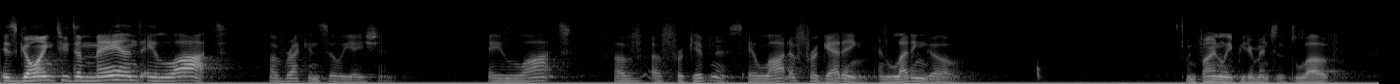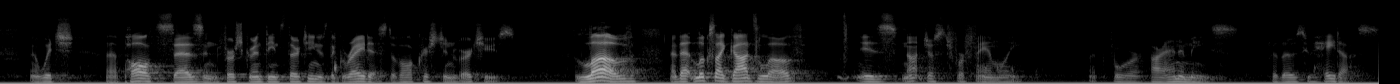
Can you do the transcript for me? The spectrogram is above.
is going to demand a lot of reconciliation, a lot of, of forgiveness, a lot of forgetting and letting go. And finally, Peter mentions love, uh, which uh, Paul says in 1 Corinthians 13 is the greatest of all Christian virtues. Love that looks like God's love is not just for family, but for our enemies, for those who hate us.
